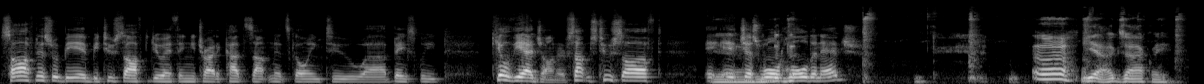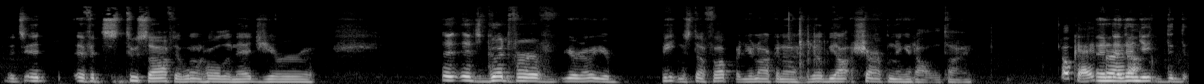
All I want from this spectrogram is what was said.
Softness would be it'd be too soft to do anything. You try to cut something, it's going to uh, basically kill the edge on it. If something's too soft, it, it just won't hold an edge. Uh, yeah, exactly. It's it if it's too soft, it won't hold an edge. You're, it, it's good for you know you're beating stuff up, but you're not gonna you'll be out sharpening it all the time. Okay, And, fair then- you the,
